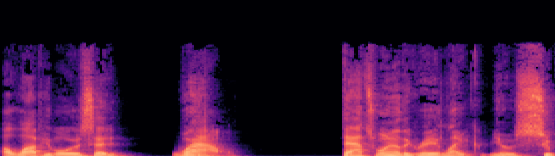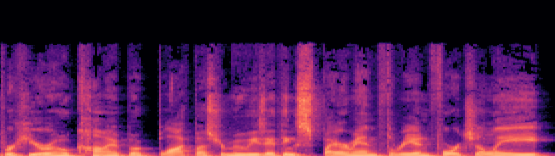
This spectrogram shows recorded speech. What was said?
a lot of people would have said, wow, that's one of the great like, you know, superhero comic book blockbuster movies. I think Spider Man 3, unfortunately,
